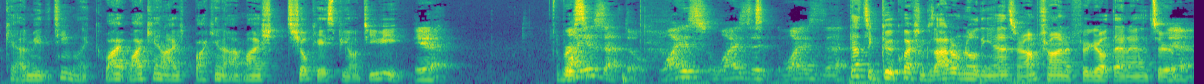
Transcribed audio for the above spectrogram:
okay, I made the team. Like why why can't I why can't I, my showcase be on TV? Yeah. Versus- why is that though? Why is why is it why is that? That's a good question because I don't know the answer. I'm trying to figure out that answer Yeah.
